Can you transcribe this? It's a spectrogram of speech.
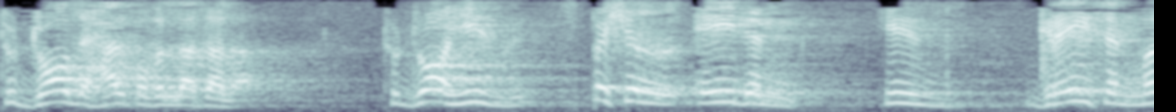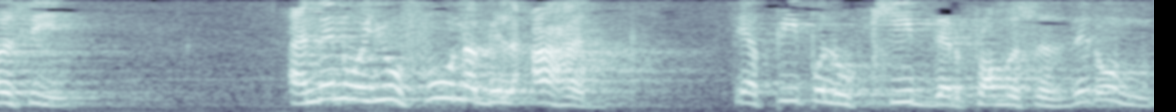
to draw the help of Allah Ta'ala, to draw His special aid and His grace and mercy. And then وَيُوفُونَ بِالْعَهَدِ They are people who keep their promises. They don't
